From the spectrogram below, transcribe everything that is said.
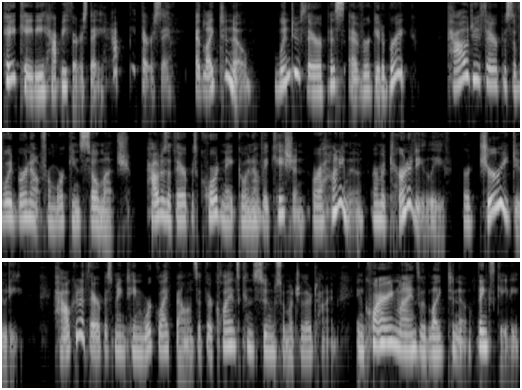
"Hey Katie, happy Thursday. Happy Thursday. I'd like to know when do therapists ever get a break? How do therapists avoid burnout from working so much? How does a therapist coordinate going on vacation or a honeymoon or maternity leave or jury duty? How can a therapist maintain work life balance if their clients consume so much of their time? Inquiring minds would like to know. Thanks, Katie.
